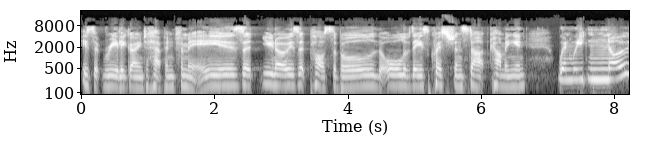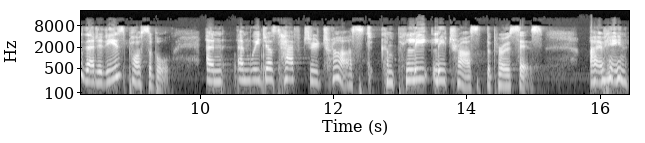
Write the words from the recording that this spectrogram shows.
is it really going to happen for me? Is it, you know, is it possible? All of these questions start coming in when we know that it is possible. And, and we just have to trust, completely trust the process. I mean,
